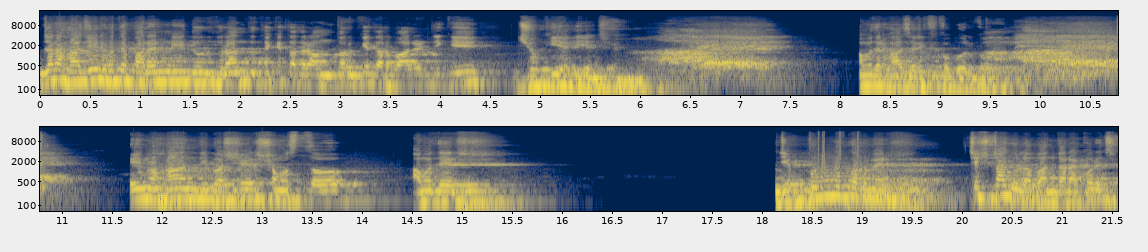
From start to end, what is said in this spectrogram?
যারা হাজির হতে পারেননি, দূর দূরান্ত থেকে তাদের অন্তরকে দরবারের দিকে ঝুঁকিয়ে দিয়েছে আমাদের হাজারিকে কবুল করুন। এই মহান দিবসের সমস্ত আমাদের যে পুণ্যকর্মের চেষ্টাগুলো বান্দারা করেছে,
